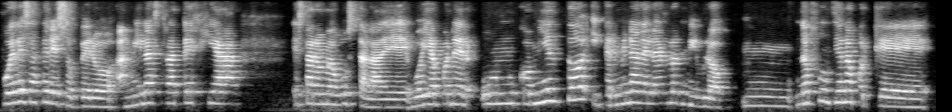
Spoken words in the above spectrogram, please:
Puedes hacer eso, pero a mí la estrategia esta no me gusta, la de voy a poner un comienzo y termina de leerlo en mi blog. Mm, no funciona porque,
